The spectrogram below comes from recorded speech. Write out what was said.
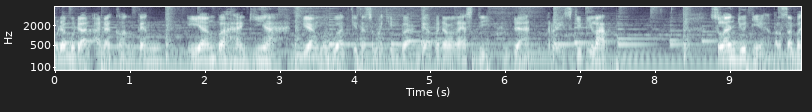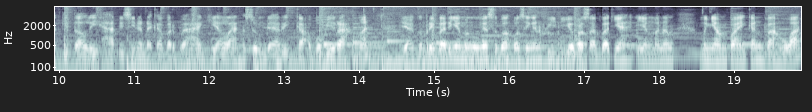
Mudah-mudahan ada konten yang bahagia yang membuat kita semakin bangga pada Lesti dan Rizky Bilar. Selanjutnya, persahabat kita lihat di sini ada kabar bahagia langsung dari Kak Bobi Rahmat. Di akun pribadinya mengunggah sebuah postingan video persahabatnya yang mana menyampaikan bahwa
